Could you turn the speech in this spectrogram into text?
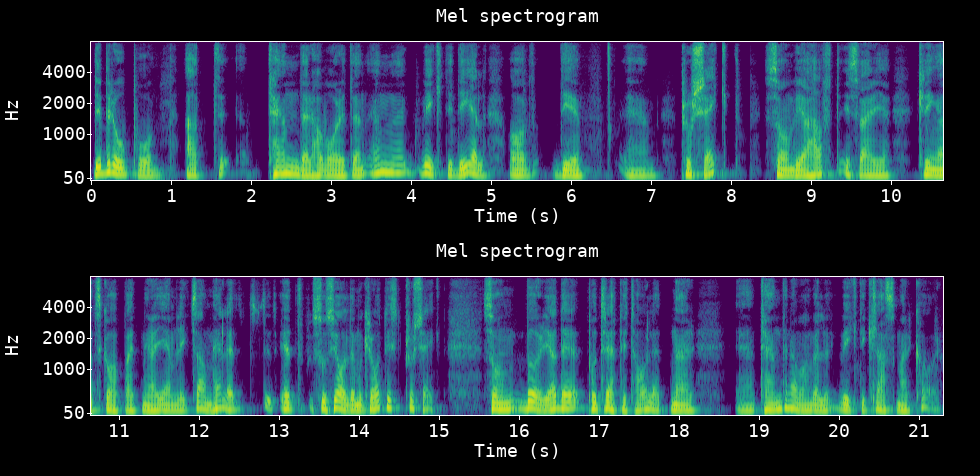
det beror på att tänder har varit en, en viktig del av det eh, projekt som vi har haft i Sverige kring att skapa ett mer jämlikt samhälle. Ett socialdemokratiskt projekt som började på 30-talet när Eh, tänderna var en väldigt viktig klassmarkör.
